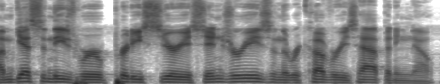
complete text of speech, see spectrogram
I'm guessing these were pretty serious injuries, and the recovery's happening now.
